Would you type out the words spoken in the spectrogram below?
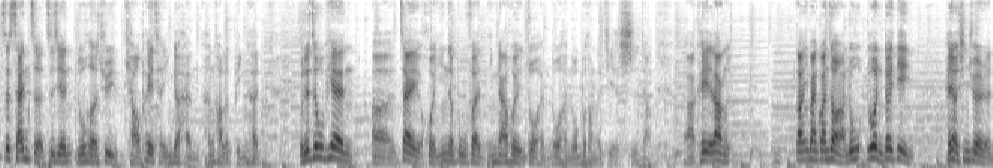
这三者之间如何去调配成一个很很好的平衡？我觉得这部片，呃，在混音的部分应该会做很多很多不同的解释，这样啊，可以让让一般观众啊，如果如果你对电影很有兴趣的人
